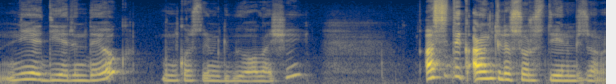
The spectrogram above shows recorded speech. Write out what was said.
niye diğerinde yok? Bunun kostümü gibi olan şey. Asidik Ankylosaurus diyelim biz ona.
